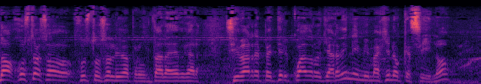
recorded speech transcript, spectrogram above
No, justo eso, justo eso le iba a preguntar a Edgar si va a repetir cuadro Jardín y me imagino que sí, ¿no?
